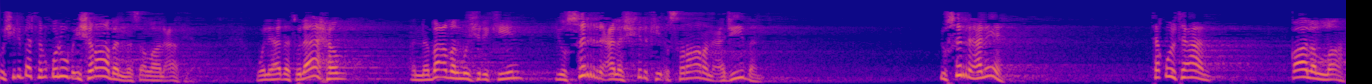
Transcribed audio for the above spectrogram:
أشربته القلوب إشرابا نسأل الله العافية. ولهذا تلاحظ أن بعض المشركين يصر على الشرك إصرارا عجيبا. يصر عليه. تقول تعال قال الله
